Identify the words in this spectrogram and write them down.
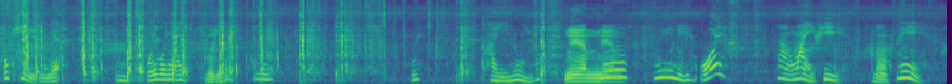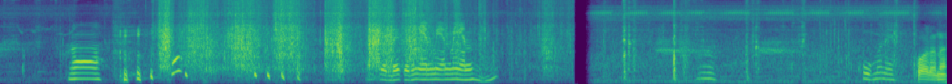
โอ้ขี่นี่แหละอืมขวยบ่ใหญ่เบิดแล้วอันนี้อุ้ย ไผ่นู่นบ่แม่นแม่นเออนี่ดีโอ้ยห่างใหม่พี่น่ะนี่ นอเกิดอะไรกันแมนแมนแมนอืมขู่มาเนี่ยพอแล้วนะ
